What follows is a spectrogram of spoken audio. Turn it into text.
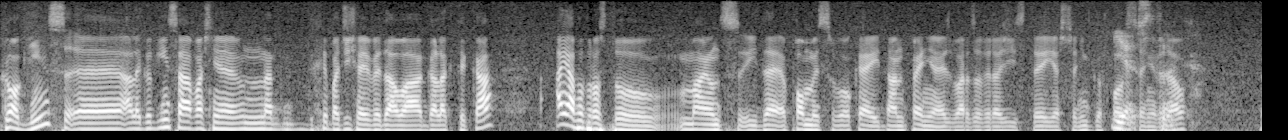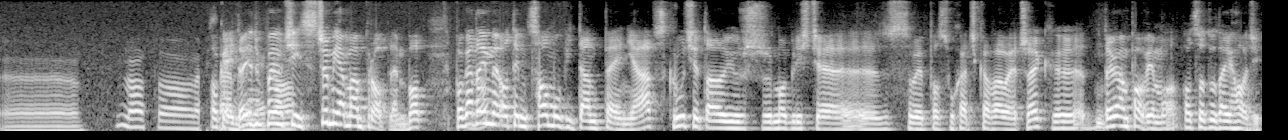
Goggins, e, ale Gogginsa właśnie na, chyba dzisiaj wydała Galaktyka, a ja po prostu mając ideę, pomysł, okej, Dan Penia jest bardzo wyrazisty, jeszcze nikt go w Polsce Jest, nie tak. wydał. No to napisałem Okej, to do ja powiem Ci, z czym ja mam problem, bo pogadajmy o tym, co mówi Dan Penia. W skrócie to już mogliście e, sobie posłuchać kawałeczek. E, To ja Wam powiem, o, o co tutaj chodzi.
